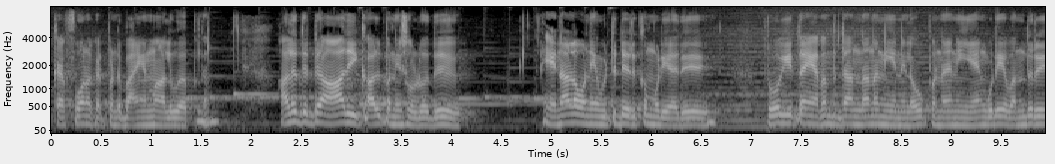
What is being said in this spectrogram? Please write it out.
க ஃபோனை கட் பண்ணிட்டு பயங்கரமாக அழுவாப்பில். அழுதுட்டு ஆதி கால் பண்ணி சொல்கிறது என்னால் உன்னை விட்டுட்டு இருக்க முடியாது. ரோஹித் தான் இறந்துட்டான் தானே நீ என்னை லவ் பண்ண. நீ என் கூடயே வந்துரு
